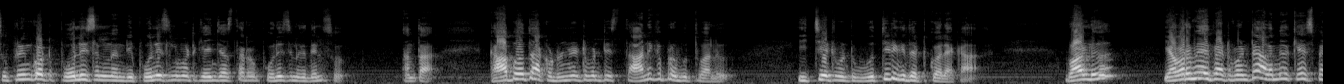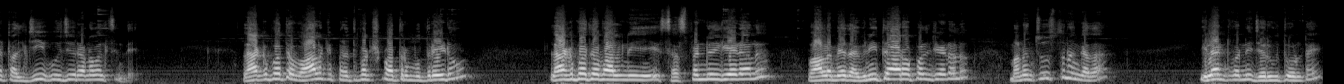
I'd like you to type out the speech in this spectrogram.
సుప్రీంకోర్టు పోలీసులనంది పోలీసులు మటుకు ఏం చేస్తారు? పోలీసులకు తెలుసు అంతా. కాకపోతే అక్కడ ఉన్నటువంటి స్థానిక ప్రభుత్వాలు ఇచ్చేటువంటి ఒత్తిడికి తట్టుకోలేక వాళ్ళు ఎవరి మీద పెట్టమంటే వాళ్ళ మీద కేసు పెట్టాలి. జీ హుజూర్ అనవలసిందే. లేకపోతే వాళ్ళకి ప్రతిపక్ష పాత్ర ముద్రేయడం లేకపోతే వాళ్ళని సస్పెండ్లు చేయడాలు వాళ్ళ మీద అవినీతి ఆరోపణలు చేయడాలు మనం చూస్తున్నాం కదా. ఇలాంటివన్నీ జరుగుతూ ఉంటాయి.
